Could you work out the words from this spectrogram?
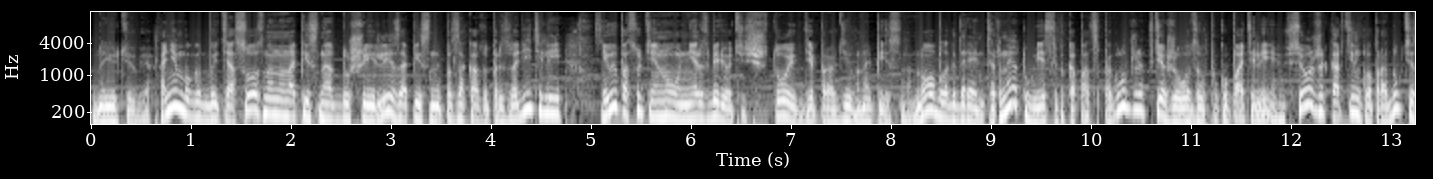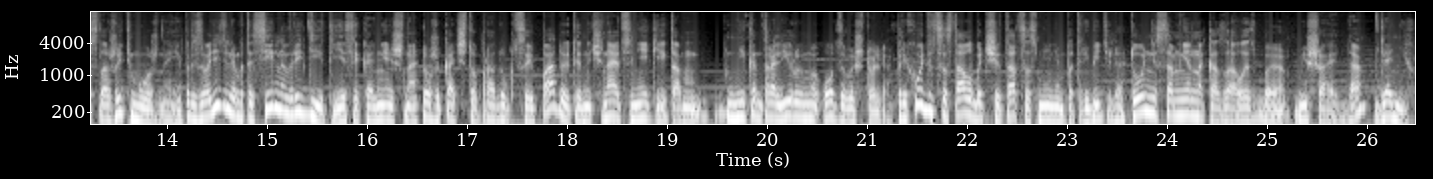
на YouTube. Они могут быть осознанно написаны от души или записаны по заказу производителей, и вы, по сути, ну, не разберетесь, что и где правдиво написано. Но благодаря интернету, если покопаться поглубже, в тех же отзывах покупателей, все же картинку о продукте сложить можно. И производителям это сильно вредит, если, конечно, тоже качество продукции падает и начинаются некие там неконтролируемые отзывы, что ли. Приходится, стало быть, считаться с мнением потребителя. То, несомненно, казалось бы, мешает, да? Для них.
